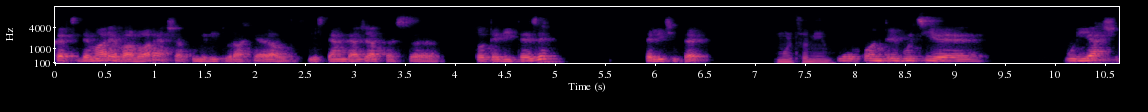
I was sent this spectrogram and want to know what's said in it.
cărți de mare valoare, așa cum editura Herald este angajată să tot editeze. Felicitări! Mulțumim! E o contribuție uriașă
